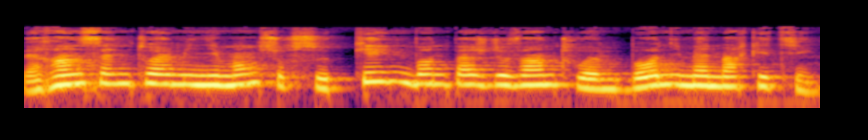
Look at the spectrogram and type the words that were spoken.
mais renseigne-toi un minimum sur ce qu'est une bonne page de vente ou un bon email marketing.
